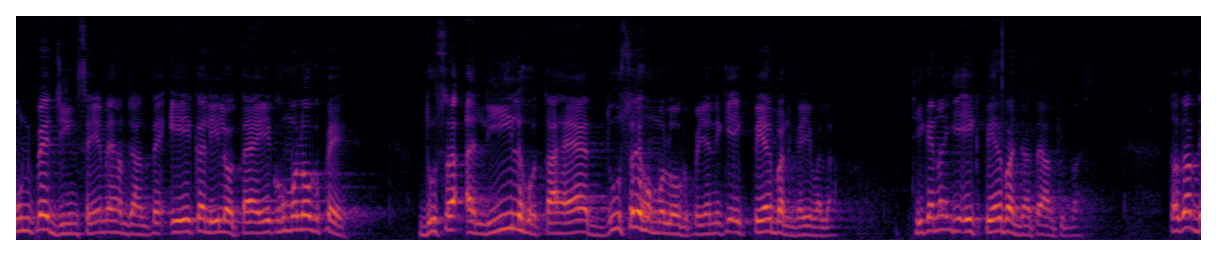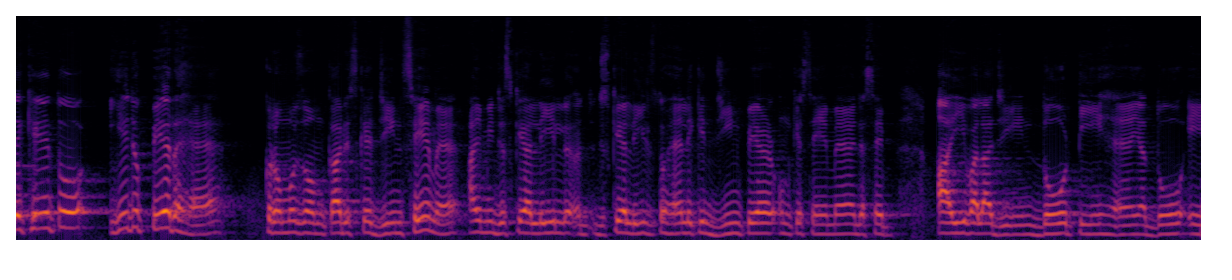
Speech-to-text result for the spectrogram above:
उन पे जीन सेम है, हम जानते हैं। एक अलील होता है, एक होमोलोग पे। दूसरा अलील होता है दूसरे होमोलोग पे, यानी कि एक पेयर बन गया ये वाला। ठीक है ना? ये एक पेयर बन जाता है आपके पास। तो अगर आप देखें तो ये जो पेयर है क्रोमोजोम का, जिसके जीन सेम है आई I मीन mean जिसके अलील जिसके अलील तो हैं, लेकिन जीन पेयर उनके सेम है, जैसे आई वाला जीन दो टी हैं, या दो ए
